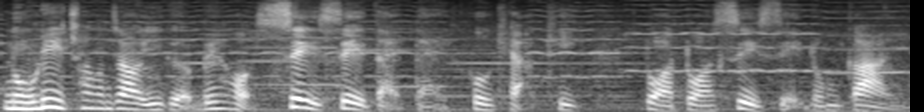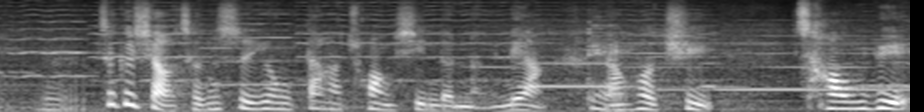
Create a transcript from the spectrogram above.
努力创造一个美好世世代代好下去，多多岁岁拢介意。嗯，这个小城市用大创新的能量，然后去超越。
